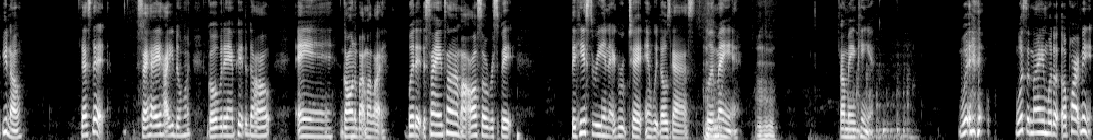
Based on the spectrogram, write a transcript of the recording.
you know, that's that. Say hey, how you doing? Go over there and pet the dog, and go on about my life. But at the same time, I also respect the history in that group chat and with those guys. But mm-hmm. man, mm-hmm. I mean, Ken, what what's the name of the apartment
